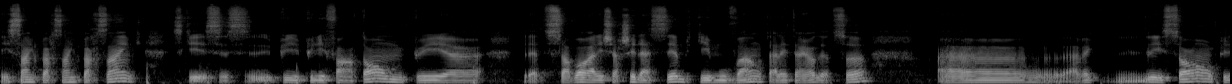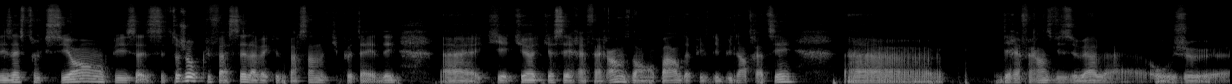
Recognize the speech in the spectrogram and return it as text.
des 5 par 5 par 5, ce qui puis, les fantômes, puis savoir aller chercher la cible qui est mouvante à l'intérieur de ça. Euh, avec les sons, puis les instructions, puis c'est toujours plus facile avec une personne qui peut t'aider, euh, qui, a, qui, a, ses références dont on parle depuis le début de l'entretien, euh, des références visuelles aux jeux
